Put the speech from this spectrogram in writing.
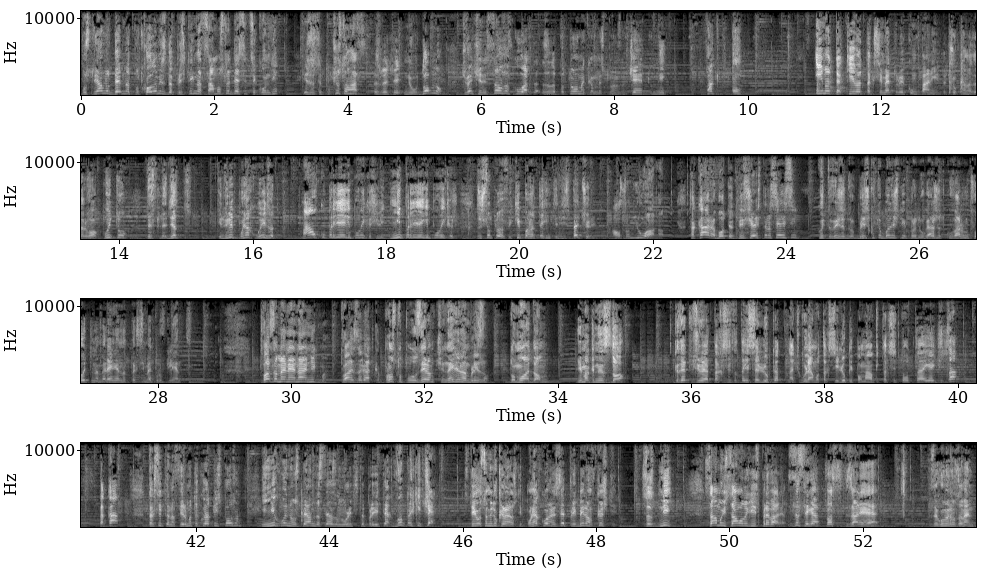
постоянно дебнат подхода ми, за да пристигнат само след 10 секунди и за да се почувствам аз, разбирате, неудобно, че вече не съм в колата, за да пътуваме към местоназначението ни. Факт е, има такива таксиметрови компании, да чукна на дърво, които те следят и дори понякога идват малко преди да ги повикаш или дни преди да ги повикаш, защото в екипа на техните диспетчери, аз съм Йоана, така работят бивши екстрасенси, които виждат в близкото бъдеще и предугаждат коварно твоите намерения на таксиметров клиент. Това за мен е една енигма. Това е загадка. Просто подозирам, че не иде наблизо до моя дом има гнездо, където живеят такситата и се люпят. Значи голямо такси люпи по-малки таксита от яйчица. Така, таксите на фирмата, която използвам и никога не успявам да сляза на улицата преди тях, въпреки че стигал съм и до крайности. Понякога не се прибирам вкъщи. С дни. Само и само да ги изпреваря. За сега това състезание е загубено за мен.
